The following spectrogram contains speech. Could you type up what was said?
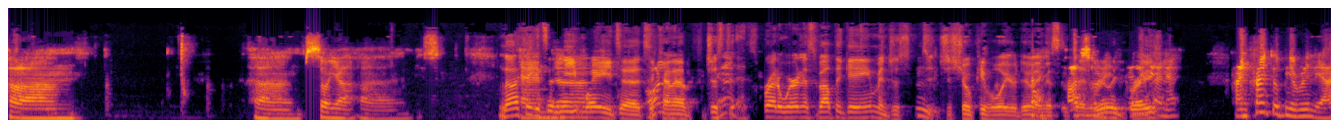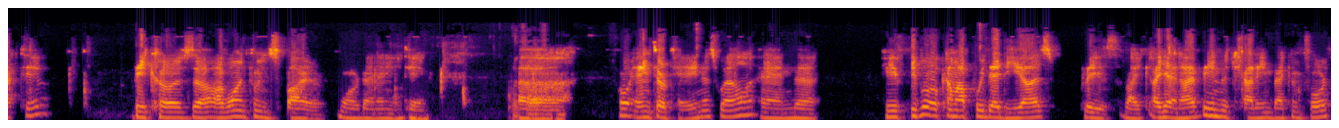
Um, um, so yeah, uh, it's- No, I think it's a And, neat uh, way to, to oh, kind of just yeah. spread awareness about the game and just to, Hmm. just show people what you're doing. This has been really great. And I'm trying to be really active because uh, I want to inspire more than anything, awesome. uh, or entertain as well. And uh, if people come up with ideas, please, like again, I've been chatting back and forth,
